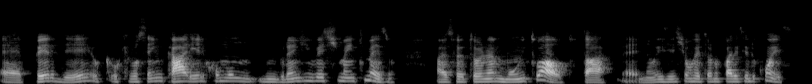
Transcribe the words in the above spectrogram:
é, perder, o, o, que você encare ele como um, um, grande investimento mesmo. Mas o retorno é muito alto, tá? É, não existe um retorno parecido com esse.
